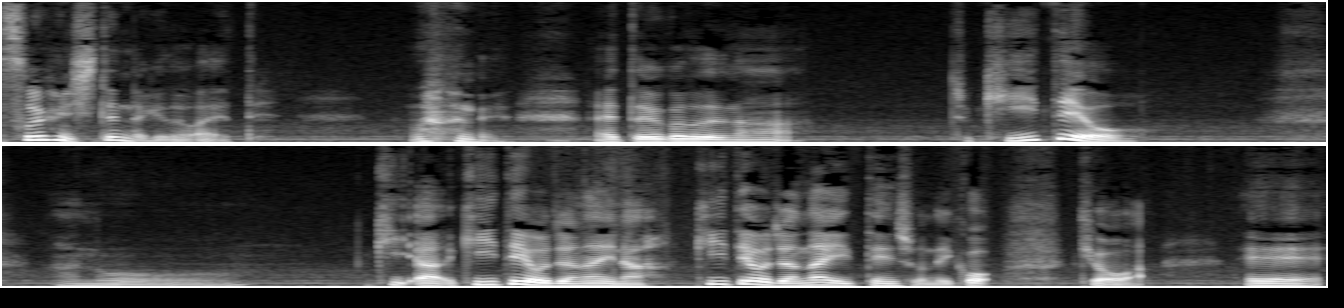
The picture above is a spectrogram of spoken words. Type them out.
そういう風にしてんだけど、あえて。まあね。はい、ということでな、ちょ、聞いてよ。あの、き、あ、聞いてよじゃないな。聞いてよじゃないテンションでいこう。今日は。え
